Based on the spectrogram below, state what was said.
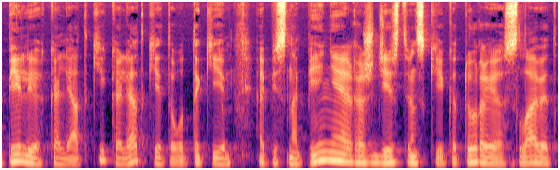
пели колядки. Колядки – это вот такие песнопения рождественские, которые славят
